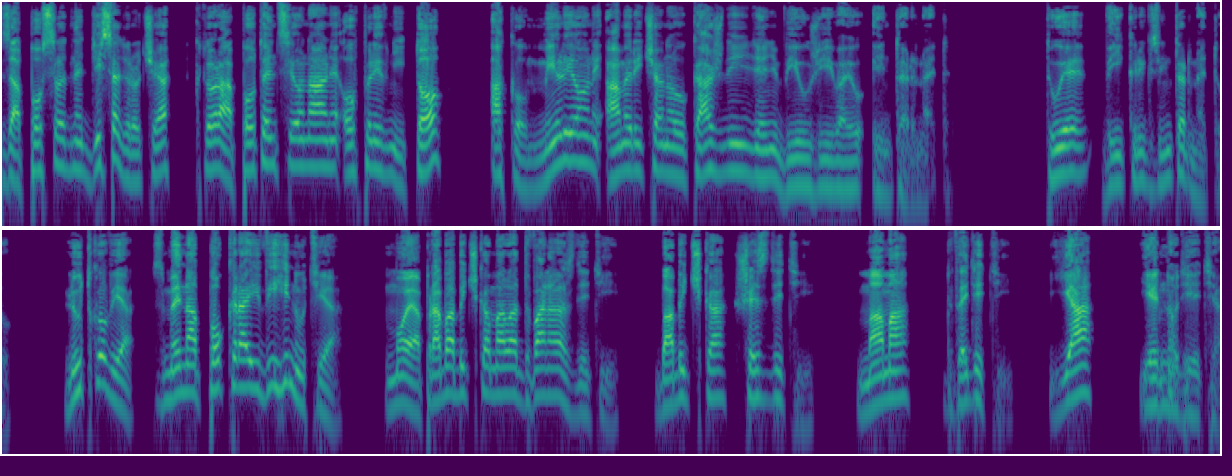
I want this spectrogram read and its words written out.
za posledné desaťročia, ktorá potenciálne ovplyvní to, ako milióny Američanov každý deň využívajú internet. Tu je výkrik z internetu. Ľudkovia, sme na pokraji vyhnutia. Moja prababička mala 12 detí, babička 6 detí, mama 2 detí, ja jedno dieťa,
